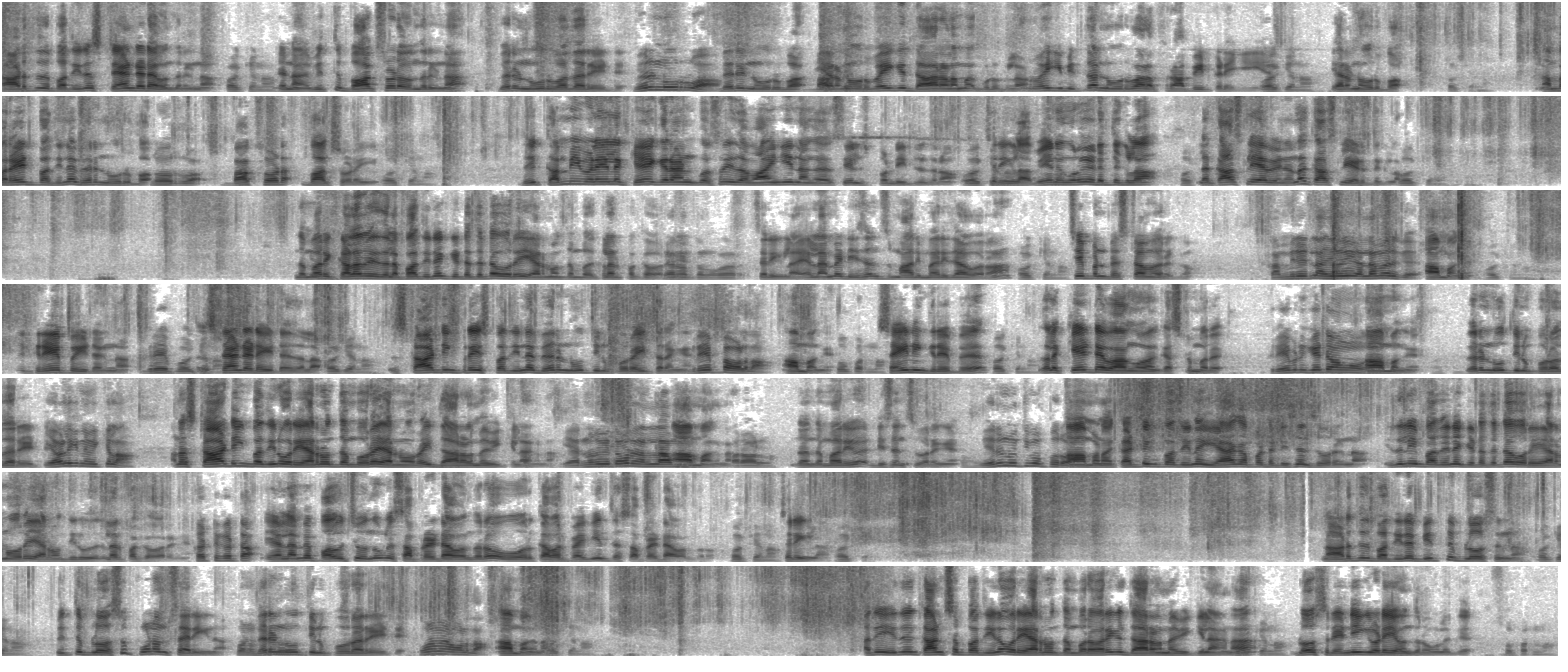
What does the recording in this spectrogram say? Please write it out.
அடுத்தது பார்த்தீங்கன்னா ஸ்டாண்டர்டாக வந்துருங்கண்ணா. ஓகேண்ணா ஏன்னா வித் பாக்ஸோட வந்துருங்கண்ணா. வெறும் நூறுரூவா தான் ரேட்டு வெறும் நூறுரூவா வெறும் நூறுரூபா Box. இரநூறுபாய்க்கு தாராளமாக கொடுக்கலாம். ரூபாய்க்கு விற்றா நூறுரூவா ப்ராஃபிட் கிடைக்கும் ஓகேண்ணா இரநூறுபா ஓகேண்ணா நம்ம ரேட் பார்த்தீங்கன்னா வெறும் நூறுரூபா நூறுரூவா பாக்ஸோட பாக்ஸோடங்க ஓகேண்ணா இது கம்மி விலையில கேட்குறான்னுக்கோசரம் இதை வாங்கி நாங்கள் சேல்ஸ் பண்ணிட்டு இருக்கிறோம். சரிங்களா? வேணுங்கிறவங்க எடுத்துக்கலாம். ஓகே இல்லை காஸ்ட்லியாக வேணும்னா காஸ்ட்லியாக எடுத்துக்கலாம். ஓகேண்ணா இந்த மாதிரி கலர் இதில் பார்த்தீங்கன்னா கிட்டத்தட்ட ஒரு இரநூத்தம்பது கலர் பக்கம் வரும். இரநூத்தம்பது சரிங்களா? எல்லாமே டிசைன்ஸ் மாறி மாறி தான் வரும். ஓகேண்ணா சீப் அண்ட் பெஸ்ட்டாகவும் இருக்கும். கம்மி ரேட்லாம் அது எல்லாமே இருக்கு? ஆமாங்க. ஓகேண்ணா கிரேப் ஐட்டங்கண்ணா கிரேப் ஓகேண்ணா ஸ்டாண்டர்ட் ஐட்டம் இதெல்லாம். ஓகேண்ணா ஸ்டார்டிங் ப்ரைஸ் பார்த்தீங்கன்னா வெறும் நூற்றி முப்பது ரூபாய்க்கு தரேங்க. கிரேப் அவ்வளோதான் ஆமாங்க. சூப்பர்ண்ணா. சைனிங் கிரேப்பு ஓகேண்ணா இதெல்லாம் கேட்டே வாங்குவாங்க கஸ்டமர் கிரேப்னு கேட்டு வாங்குவாங்க ஆமாங்க. வெறும் நூற்றி முப்பது ரூபா தான் ரேட் எவ்வளோக்கு விற்கலாம்? ஆனால் ஸ்டார்டிங் பார்த்தீங்கன்னா ஒரு இரநூத்தம்பது ரூபா இரநூறுவாய்க்கு தாராளமாக விற்கலாங்கண்ணா. இரநூறு கிட்ட கூட நல்லா ஆமாங்கண்ணா. பரவாயில்ல. இந்த மாதிரி டிசைன்ஸ் வருங்க. வெறும் நூற்றி முப்பது ரூபா ஆமாண்ணா. கட்டுக்கு பார்த்தீங்கன்னா ஏகப்பட்ட டிசைன்ஸ் வருங்கண்ணா. இதுலேயும் பார்த்தீங்கன்னா கிட்டத்தட்ட ஒரு இரநூறு இரநூத்தி இருபது கலர் பக்கம் வருங்க. கட்டு கட்டா? எல்லாமே பவுச்சு வந்து உங்களுக்கு செப்பரேட்டாக வந்துடும் ஒவ்வொரு கவர் பேக்கிங் செப்பரேட்டாக வந்துடும் ஓகேண்ணா. சரிங்களா? ஓகே. நான் அடுத்தது பார்த்தீங்கன்னா வித்து ப்ளவுஸுங்கண்ணா. ஓகேண்ணா. வித்து ப்ளவுஸு பூனம் சாரிங்கண்ணா வெறும். நூற்றி முப்பது ரூபா ரேட்டு போனமே அவ்வளோதான் ஆமாங்கண்ணா. ஓகேண்ணா. அதே இது கான்செப்ட் பார்த்தீங்கன்னா ஒரு இரநூத்தம்பது ரூபா வரைக்கும் தாராளமாக விற்கலாங்கண்ணா ப்ளவுஸ் ரெண்டிங்கோடய வந்துடும் உங்களுக்கு. சூப்பர்ண்ணா.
